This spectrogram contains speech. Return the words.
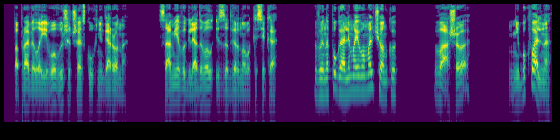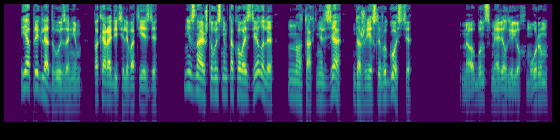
— поправила его вышедшая с кухни Гарона. Сам я выглядывал из-за дверного косяка. «Вы напугали моего мальчонку». «Вашего?» «Не буквально. Я приглядываю за ним, пока родители в отъезде. Не знаю, что вы с ним такого сделали, но так нельзя, даже если вы гости». Мелбун смерил ее хмурым,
